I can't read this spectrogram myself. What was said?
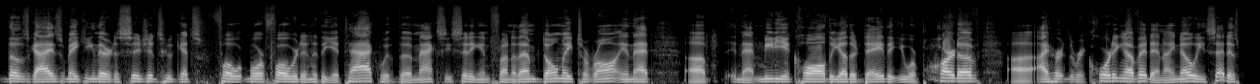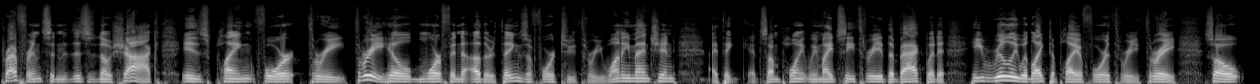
those guys making their decisions who gets more forward into the attack with the Maxi sitting in front of them. Dome Torrent in that uh, in that media call the other day that you were part of. Uh, I heard the recording of it, and I know he said his preference, and this is no shock, is playing four three three. He'll morph into other things. A four two three one he mentioned. I think at some point we might see three at the back, but he really would like to play a four three three. So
